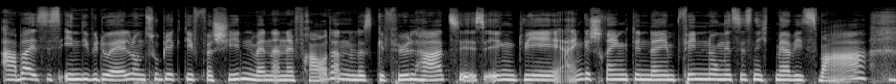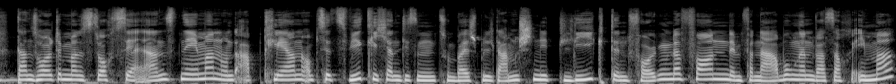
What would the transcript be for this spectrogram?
aber es ist individuell und subjektiv verschieden. Wenn eine Frau dann das Gefühl hat, sie ist irgendwie eingeschränkt in der Empfindung, es ist nicht mehr wie es war, mhm. dann sollte man es doch sehr ernst nehmen und abklären, ob es jetzt wirklich an diesem zum Beispiel Dammschnitt liegt, den Folgen davon, den Vernarbungen, was auch immer,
